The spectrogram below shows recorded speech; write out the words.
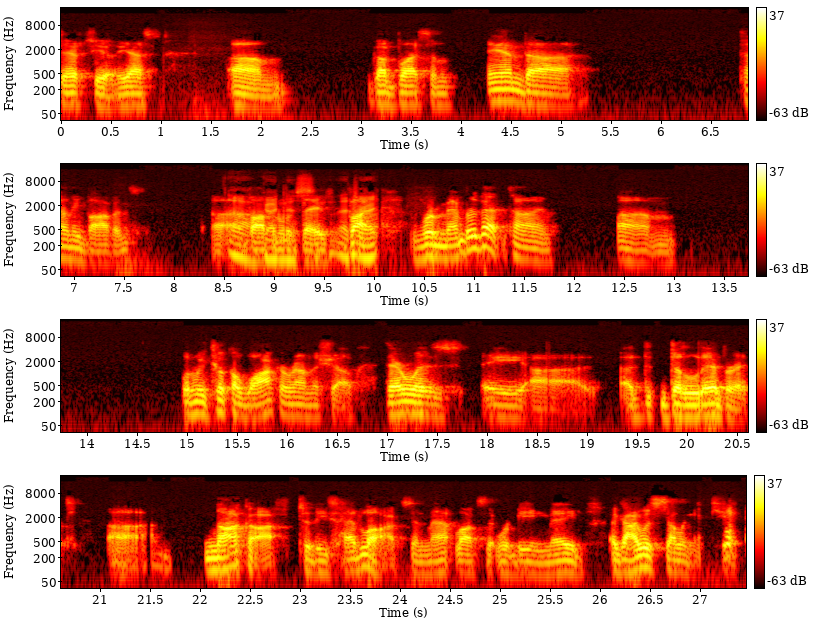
Sergio, yes. Um, God bless him. And uh, Tony Bobbins. Uh, Oh, Bobbin goodness. That's but right. remember that time um, when we took a walk around the show? There was a, uh, a d- deliberate uh, knockoff to these headlocks and matlocks that were being made. A guy was selling a kit.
